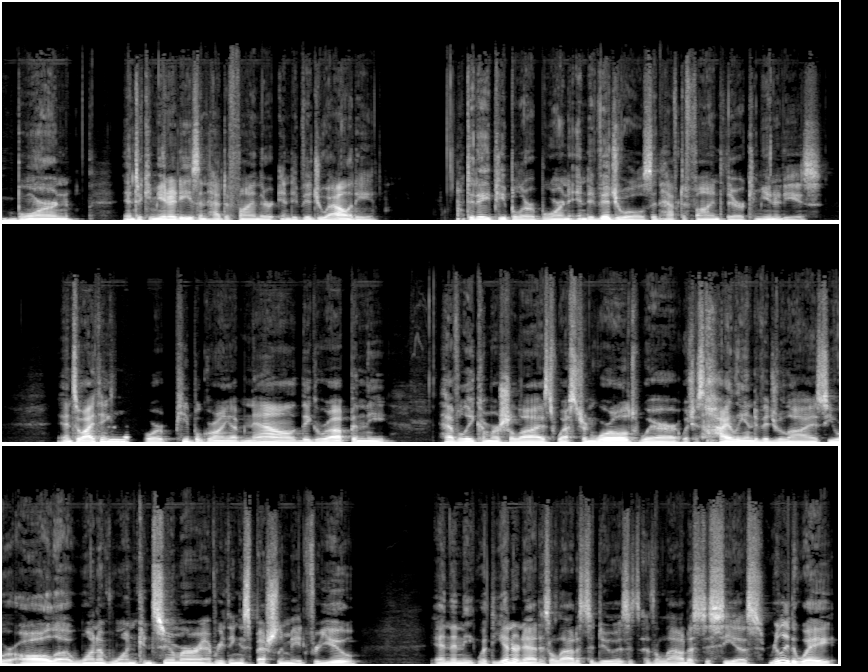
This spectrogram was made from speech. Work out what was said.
born into communities and had to find their individuality. Today, people are born individuals and have to find their communities. And so I think mm-hmm. for people growing up now, they grew up in the heavily commercialized Western world, where which is highly individualized. You are all a one of one consumer. Everything is specially made for you. And then the, what the internet has allowed us to do is it's, allowed us to see us really the way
